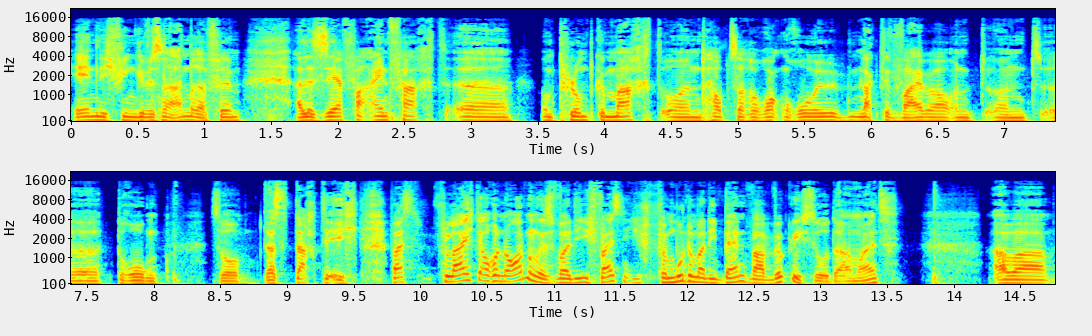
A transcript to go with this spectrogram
ähnlich wie ein gewisser anderer Film. Alles sehr vereinfacht äh, und plump gemacht und Hauptsache Rock'n'Roll, nackte Weiber und, und äh, Drogen. So, das dachte ich. Was vielleicht auch in Ordnung ist, weil die, ich weiß nicht, ich vermute mal, die Band war wirklich so damals. Aber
